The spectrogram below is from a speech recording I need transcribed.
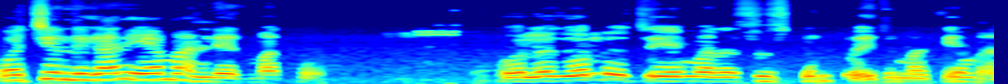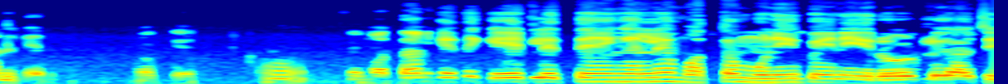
వచ్చింది కానీ ఏమనలేదు మాకు. వాళ్ళది వాళ్ళు ఏమన్నా చూసుకొని పోయింది మాకు ఏమనలేదు ఓకే. సో మొత్తానికి అయితే గేట్లు ఎత్తేయగానే మొత్తం మునిగిపోయినాయి రోడ్లు కావచ్చు.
